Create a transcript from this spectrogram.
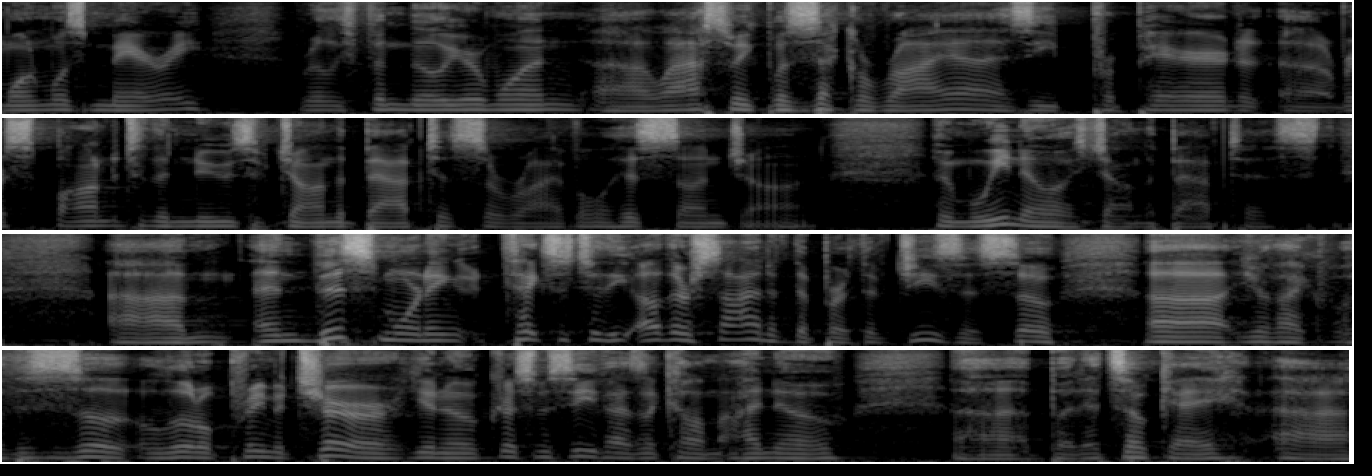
One was Mary, really familiar one. Uh, last week was Zechariah as he prepared, uh, responded to the news of John the Baptist's arrival, his son John, whom we know as John the Baptist. Um, and this morning takes us to the other side of the birth of Jesus. So uh, you're like, well, this is a, a, little premature. You know, Christmas Eve hasn't come. I know, uh, but it's okay. Uh,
